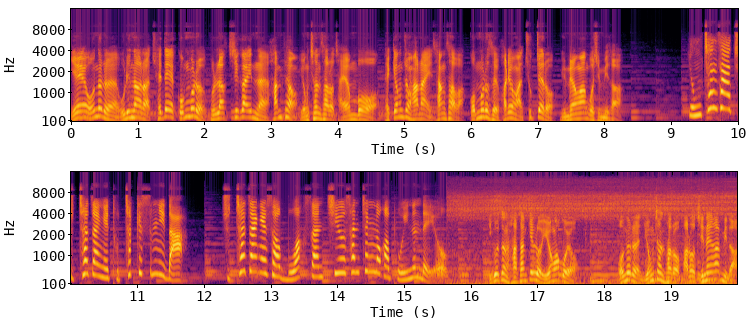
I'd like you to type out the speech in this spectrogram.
예, 오늘은 우리나라 최대의 꽃무릇 군락지가 있는 한평 용천사로 자연보호 백경 중 하나인 상사와 꽃무릇을 활용한 축제로 유명한 곳입니다. 용천사 주차장에 도착했습니다. 주차장에서 모악산 치유 산책로가 보이는데요. 이곳은 하산길로 이용하고요. 오늘은 용천사로 바로 진행합니다.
